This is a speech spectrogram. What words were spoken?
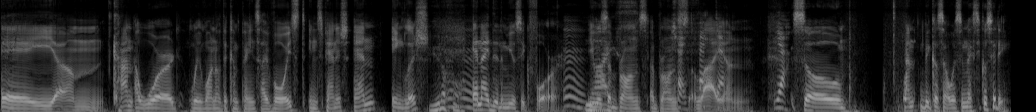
a um, Cannes Award with one of the campaigns I voiced in Spanish and English. Beautiful. And I did the music for. It was a bronze, a bronze Trifecta. lion. Yeah. So, and because I was in Mexico City.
